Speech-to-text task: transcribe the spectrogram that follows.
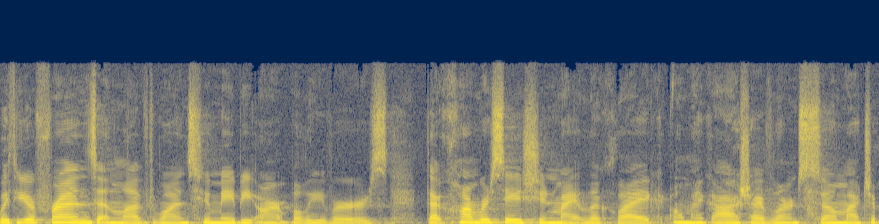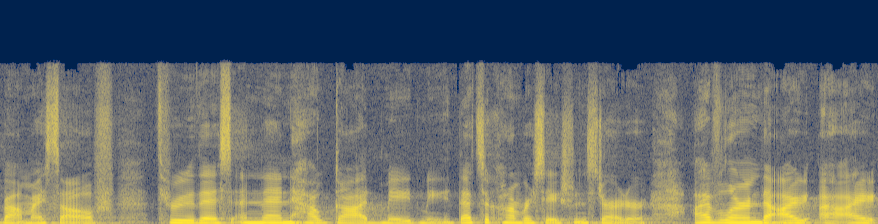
with your friends and loved ones who maybe aren't believers, that conversation might look like, oh my gosh, I've learned so much about myself through this, and then how God made me. That's a conversation starter. I've learned that I, I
